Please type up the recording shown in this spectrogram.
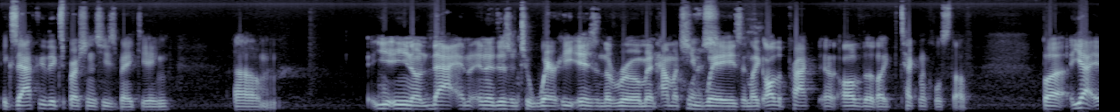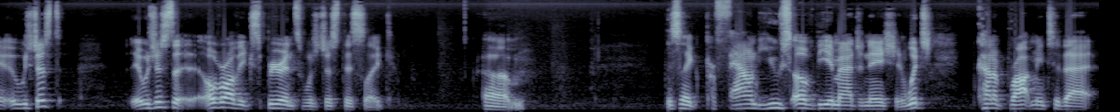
exactly the expressions he's making. Um, you, you know that, and in addition to where he is in the room and how much he weighs, and like all the pract- uh, all the like technical stuff. But yeah, it, it was just, it was just the, overall the experience was just this like, um, this like profound use of the imagination, which kind of brought me to that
